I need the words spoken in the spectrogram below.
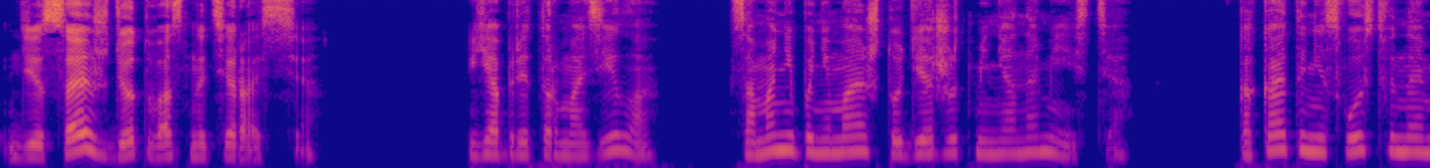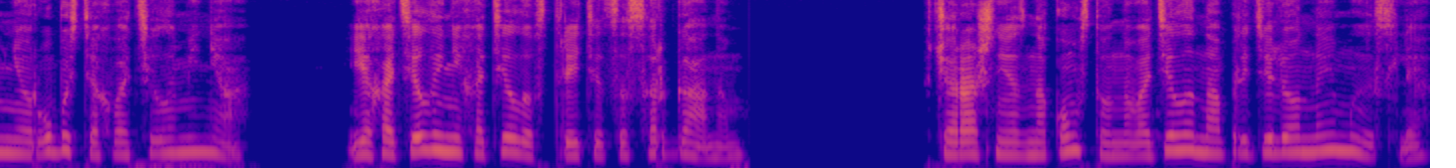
«Десай ждет вас на террасе». Я притормозила, сама не понимая, что держит меня на месте. Какая-то несвойственная мне робость охватила меня. Я хотела и не хотела встретиться с Арганом. Вчерашнее знакомство наводило на определенные мысли,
